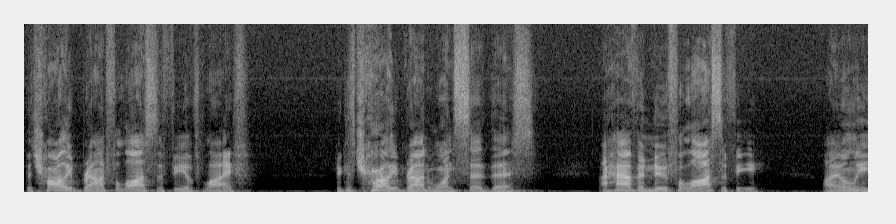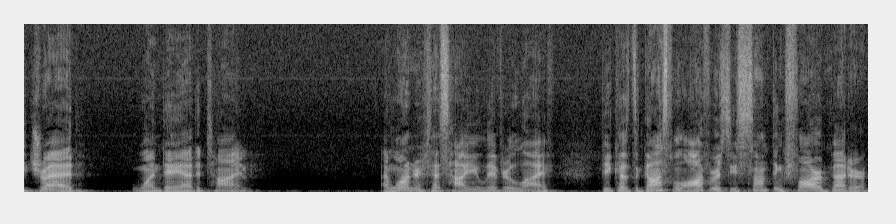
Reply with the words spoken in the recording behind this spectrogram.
the Charlie Brown philosophy of life because Charlie Brown once said this I have a new philosophy. I only dread one day at a time. I wonder if that's how you live your life because the gospel offers you something far better.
